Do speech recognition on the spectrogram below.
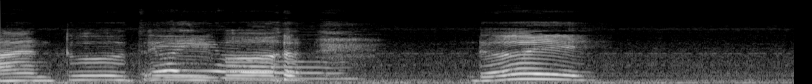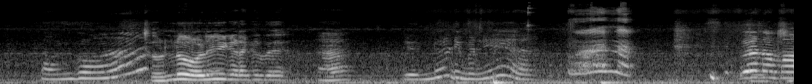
One two three. ஃபோர் டேய். தங்கம். சொல்லு ஒளிவி கிடக்குது? என்னடி மணி? வேணாமா?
